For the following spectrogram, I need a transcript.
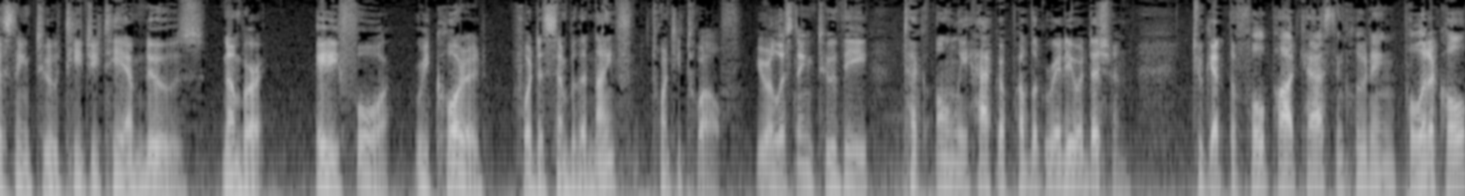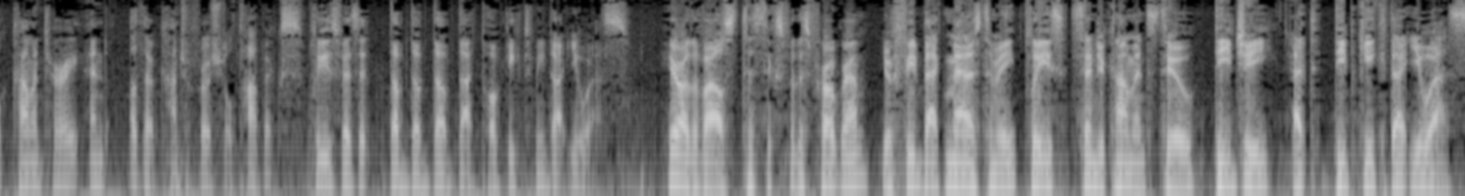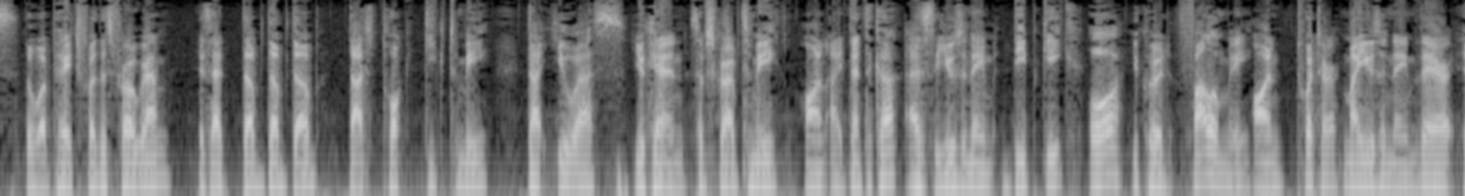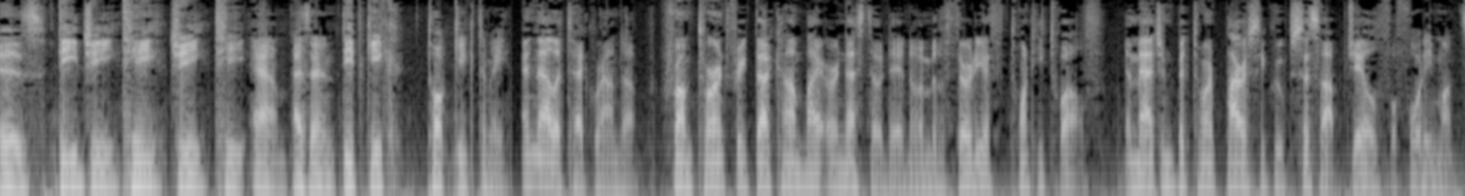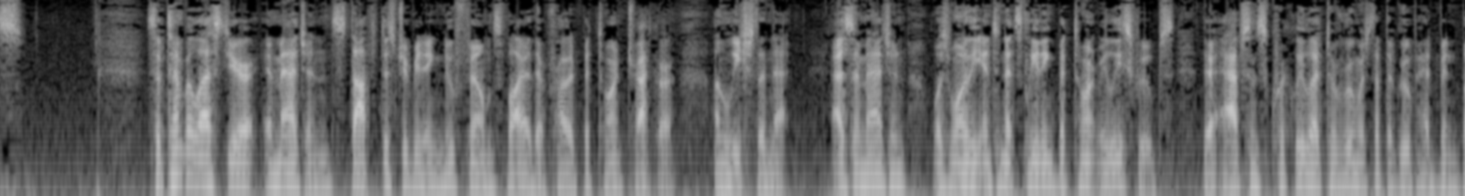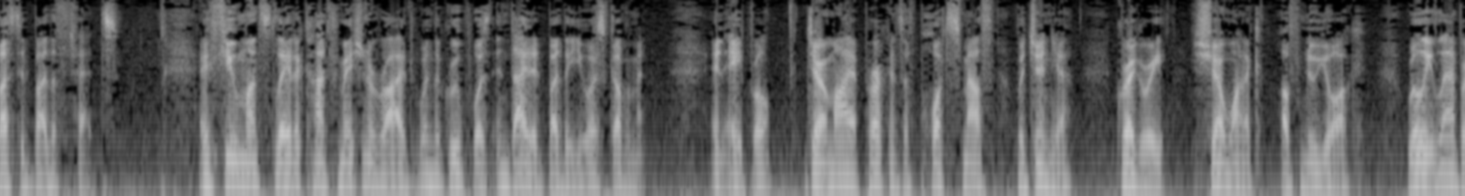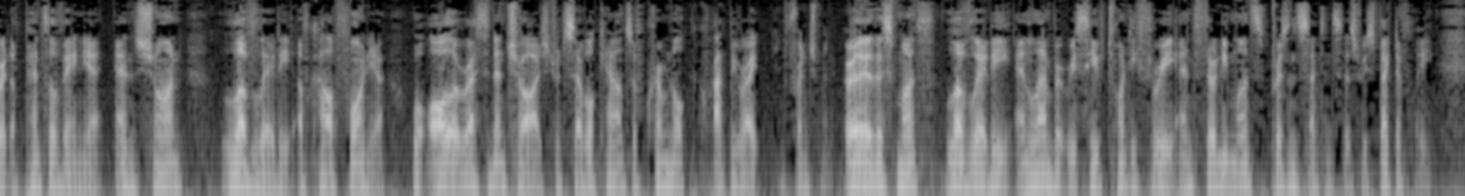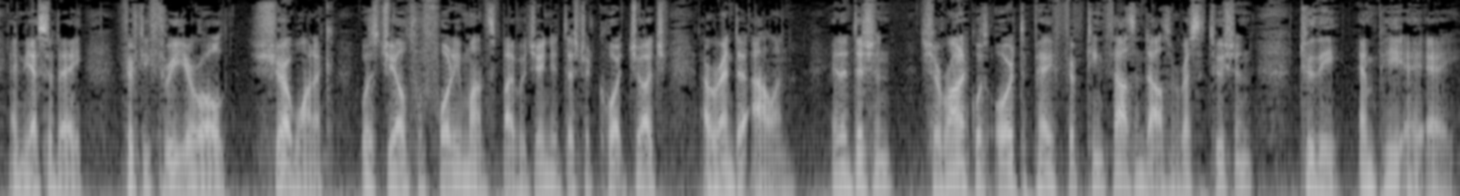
Listening to TGTM News, number 84, recorded for December the 9th, 2012. You are listening to the Tech Only Hacker Public Radio edition. To get the full podcast, including political commentary and other controversial topics, please visit www.talkgeektome.us. Here are the vital statistics for this program. Your feedback matters to me. Please send your comments to dg at deepgeek.us. The webpage for this program is at www.talkgeektome.us. You can subscribe to me on Identica as the username DeepGeek, or you could follow me on Twitter. My username there is DGTGTM, as in Deep Geek Talk Geek to me. And now the tech roundup. From torrentfreak.com by Ernesto, dated November the 30th, 2012. Imagine BitTorrent piracy group Sysop jailed for 40 months. September last year, Imagine stopped distributing new films via their private BitTorrent tracker, Unleash the Net. As Imagine was one of the internet's leading BitTorrent release groups, their absence quickly led to rumors that the group had been busted by the feds. A few months later, confirmation arrived when the group was indicted by the U.S. government. In April, Jeremiah Perkins of Portsmouth, Virginia, Gregory Cherwonik of New York, Willie Lambert of Pennsylvania, and Sean Lovelady of California were all arrested and charged with several counts of criminal copyright infringement. Earlier this month, Lovelady and Lambert received 23 and 30 months prison sentences, respectively, and yesterday, 53 year old Cherwonik was jailed for 40 months by Virginia District Court Judge Arenda Allen. In addition, Cherwonik was ordered to pay $15,000 in restitution to the MPAA.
